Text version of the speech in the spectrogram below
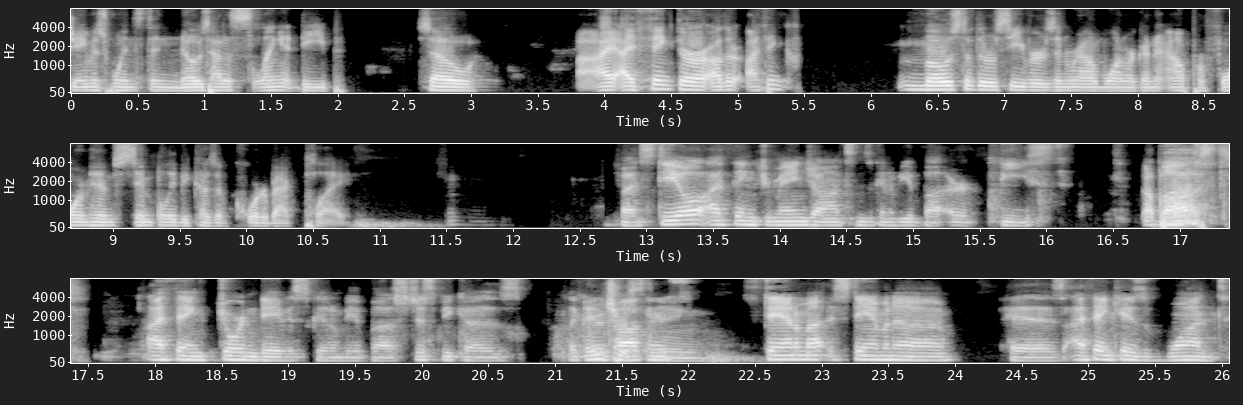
Jameis Winston knows how to sling it deep. So I, I think there are other. I think most of the receivers in round one are going to outperform him simply because of quarterback play. Fine. Steele, I think Jermaine Johnson's going to be a bu- or beast. A Bust. bust. I think Jordan Davis is going to be a bust just because, like we were talking, stamina, stamina, his I think his want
